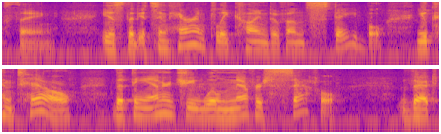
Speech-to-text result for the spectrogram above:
thing is that it's inherently kind of unstable. You can tell that the energy will never settle. That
